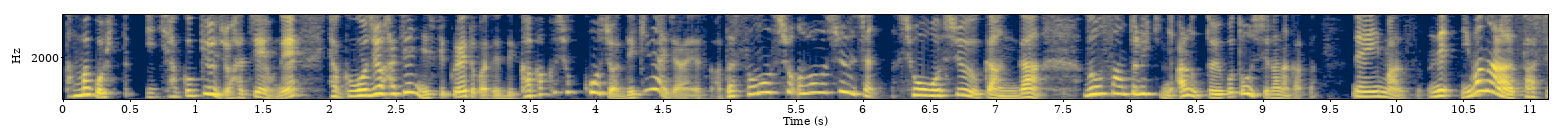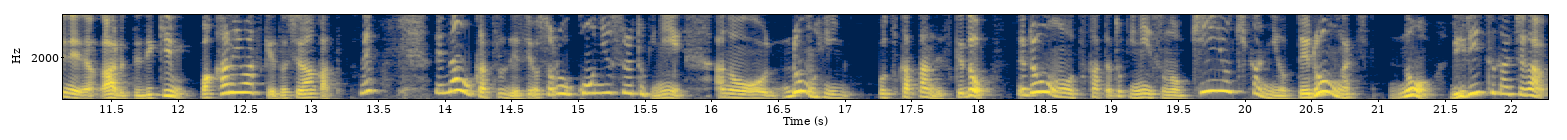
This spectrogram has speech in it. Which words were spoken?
卵198円をね、158円にしてくれとかって価格交渉はできないじゃないですか。私、その小習者小習慣が不動産取引にあるということを知らなかった。で、今、ね、今なら指し値があるってでき、わかりますけど知らなかったんですね。で、なおかつですよ、それを購入するときに、あの、ローン品を使ったんですけど、で、ローンを使ったときに、その金融機関によってローンがの利率が違う。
